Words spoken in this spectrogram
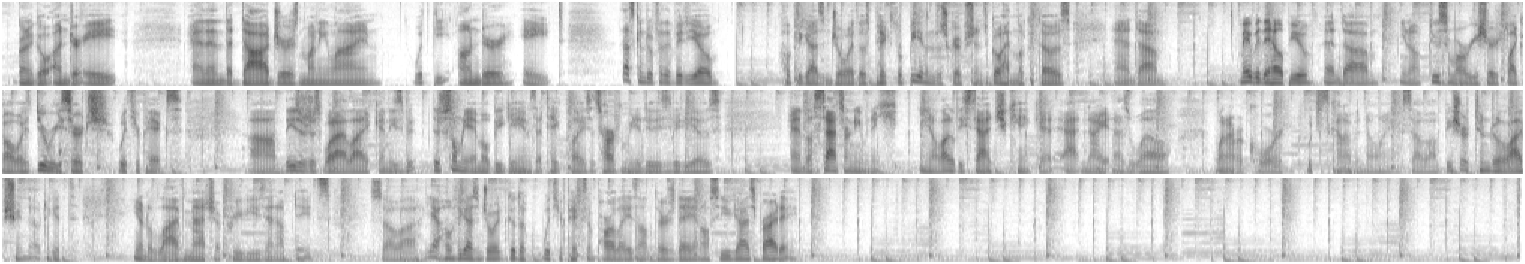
We're to go under eight. And then the Dodgers money line with the under eight. That's to do it for the video. Hope you guys enjoy. Those picks will be in the descriptions. Go ahead and look at those. And um, maybe they help you. And, um, you know, do some more research. Like always, do research with your picks. Um, these are just what I like, and these there's so many MLB games that take place. It's hard for me to do these videos, and the stats aren't even you know a lot of these stats you can't get at night as well when I record, which is kind of annoying. So uh, be sure to tune to the live stream though to get you know the live matchup previews and updates. So uh, yeah, hope you guys enjoyed. Good luck with your picks and parlays on Thursday, and I'll see you guys Friday.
